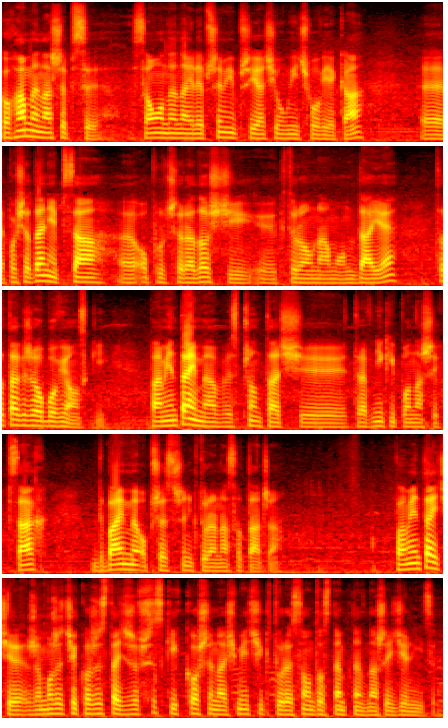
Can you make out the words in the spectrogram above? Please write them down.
Kochamy nasze psy. Są one najlepszymi przyjaciółmi człowieka. E, posiadanie psa, e, oprócz radości, e, którą nam on daje, to także obowiązki. Pamiętajmy, aby sprzątać trawniki po naszych psach. Dbajmy o przestrzeń, która nas otacza. Pamiętajcie, że możecie korzystać ze wszystkich koszy na śmieci, które są dostępne w naszej dzielnicy.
